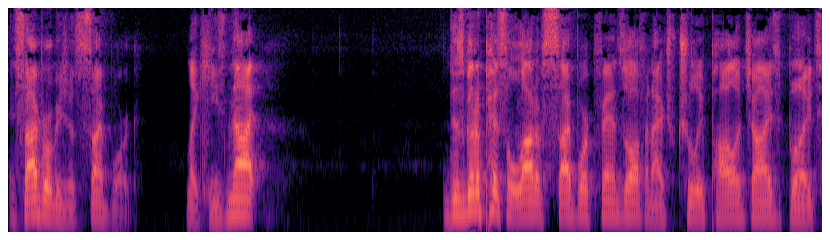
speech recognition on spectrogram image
And Cyborg is just Cyborg. Like, he's not. This is going to piss a lot of Cyborg fans off, and I truly apologize, but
